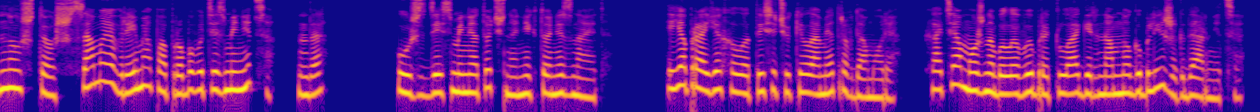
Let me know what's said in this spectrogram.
Ну что ж, самое время попробовать измениться, да? Уж здесь меня точно никто не знает. Я проехала тысячу километров до моря, хотя можно было выбрать лагерь намного ближе к Дарнице,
